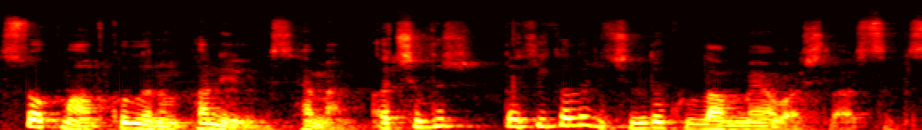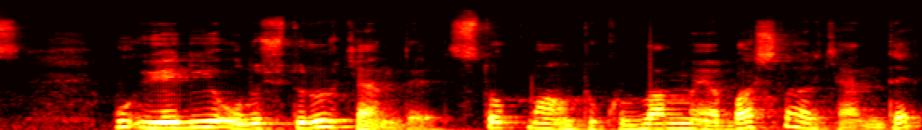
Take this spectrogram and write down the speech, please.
Stockmount kullanım paneliniz hemen açılır. Dakikalar içinde kullanmaya başlarsınız. Bu üyeliği oluştururken de Stockmount'u kullanmaya başlarken de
